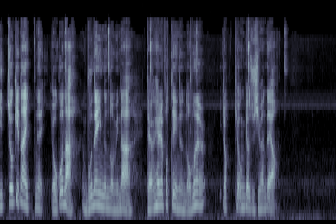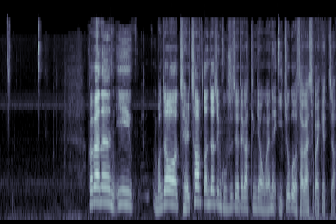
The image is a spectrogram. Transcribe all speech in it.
이쪽이나 있는 요거나 문에 있는 놈이나 대형 헬리포트에 있는 놈을 이렇게 옮겨주시면 돼요. 그러면은 이 먼저 제일 처음 던져진 공수제대 같은 경우에는 이쪽으로 들어갈 수가 있겠죠.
